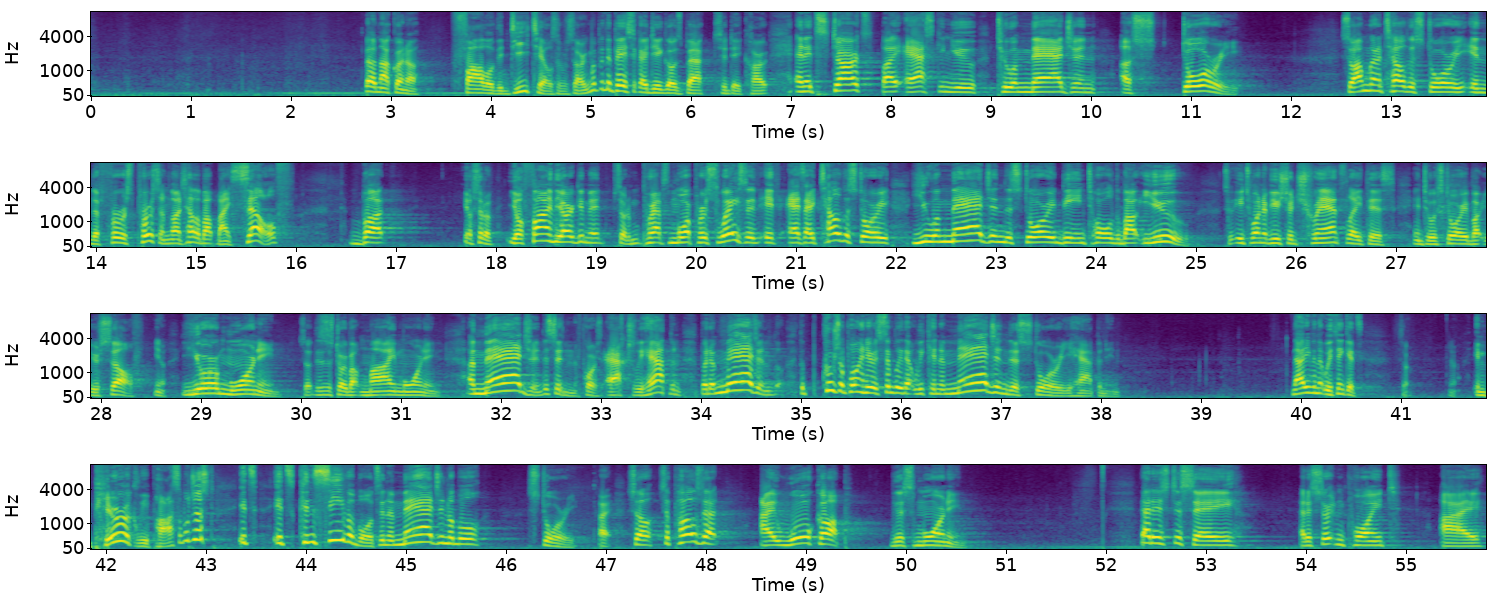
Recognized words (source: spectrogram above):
But I'm not going to follow the details of his argument, but the basic idea goes back to Descartes. And it starts by asking you to imagine a story. So I'm going to tell the story in the first person. I'm going to tell about myself, but you know, sort of, you'll find the argument sort of perhaps more persuasive if, as I tell the story, you imagine the story being told about you. So each one of you should translate this into a story about yourself. You know, your morning. So this is a story about my morning. Imagine, this didn't, of course, actually happen, but imagine, the crucial point here is simply that we can imagine this story happening. Not even that we think it's so, you know, empirically possible, just it's, it's conceivable, it's an imaginable story. All right, so suppose that I woke up this morning. That is to say, at a certain point, I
